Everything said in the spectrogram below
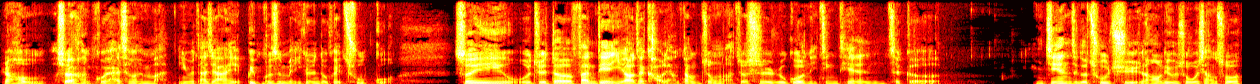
然后虽然很贵，还是会满，因为大家也并不是每一个人都可以出国，所以我觉得饭店也要在考量当中啊。就是如果你今天这个，你今天这个出去，然后例如说，我想说，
